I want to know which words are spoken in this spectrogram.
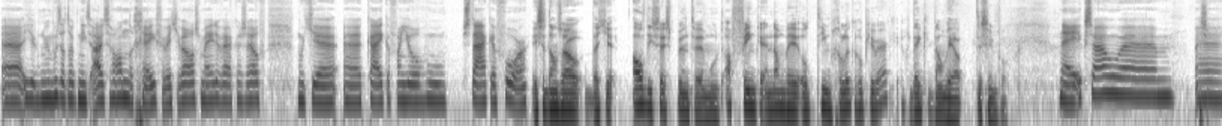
uh, je, je, moet dat ook niet uit handen geven. Weet je wel, als medewerker zelf moet je uh, kijken van, joh, hoe sta ik ervoor? Is het dan zo dat je al die zes punten moet afvinken en dan ben je ultiem gelukkig op je werk? Of denk ik dan weer te simpel? Nee, ik zou. Uh, als, je,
